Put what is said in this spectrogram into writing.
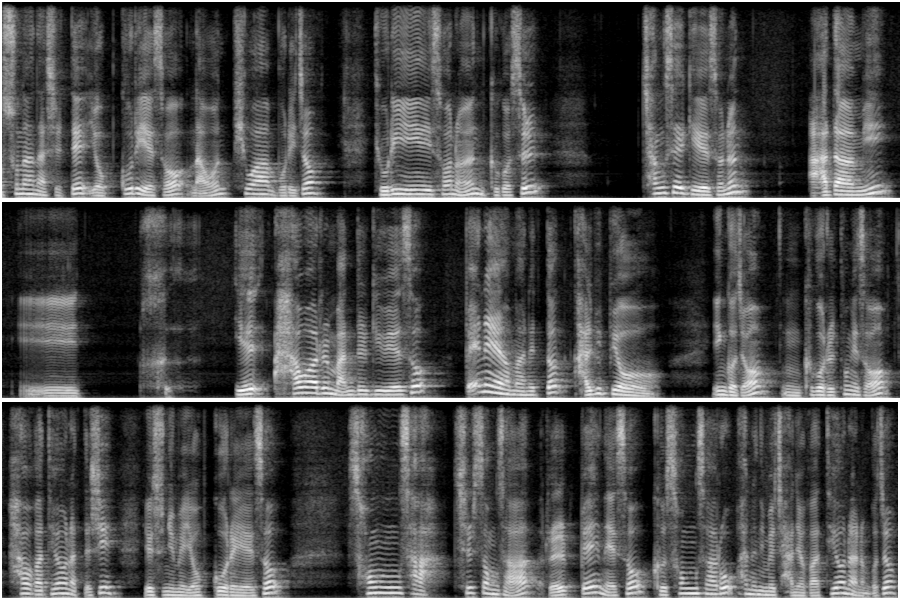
순환하실 때 옆구리에서 나온 피와 물이죠. 교리서는 그것을 창세기에서는 아담이 이 하와를 만들기 위해서 빼내야만 했던 갈비뼈인 거죠. 음, 그거를 통해서 하와가 태어났듯이 예수님의 옆구리에서 성사, 칠성사를 빼내서 그 성사로 하느님의 자녀가 태어나는 거죠.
